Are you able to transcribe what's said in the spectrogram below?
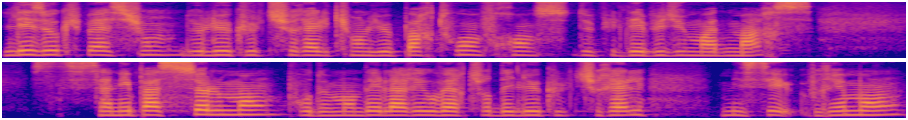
les occupations de lieux culturels qui ont lieu partout en France depuis le début du mois de mars, ça n'est pas seulement pour demander la réouverture des lieux culturels, mais c'est vraiment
